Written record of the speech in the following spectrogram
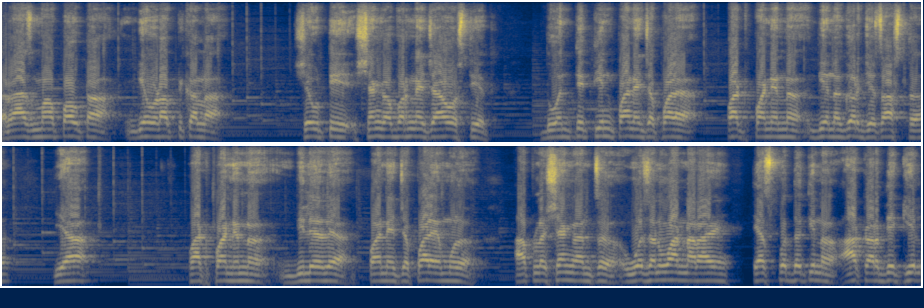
राजमा पावटा गेवडा पिकाला शेवटी शेंगा भरण्याच्या अवस्थेत दोन ते तीन पाण्याच्या पाळ्या पाठपाण्यानं देणं गरजेचं असतं. या पाठपाण्यानं दिलेल्या पाण्याच्या पाळ्यामुळं आपलं शेंगांचं वजन वाढणार आहे. त्याच पद्धतीनं आकार देखील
